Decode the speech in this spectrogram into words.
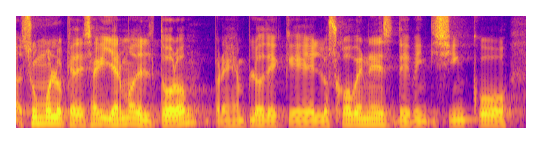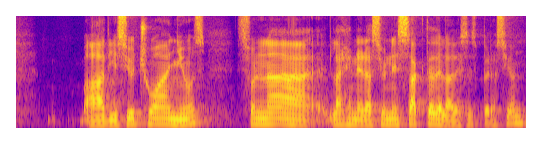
asumo lo que decía Guillermo del Toro, por ejemplo, de que los jóvenes de 25 a 18 años son la, la generación exacta de la desesperación.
